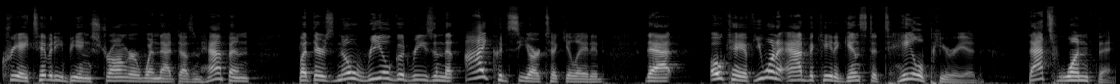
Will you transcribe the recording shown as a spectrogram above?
creativity being stronger when that doesn't happen, but there's no real good reason that I could see articulated that okay, if you want to advocate against a tail period, that's one thing.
